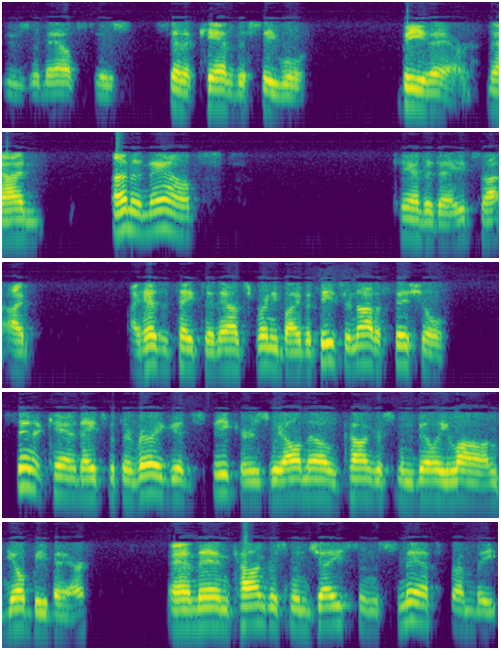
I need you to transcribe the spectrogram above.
who's announced his Senate candidacy, will be there. Now, unannounced candidates, I, I, I hesitate to announce for anybody, but these are not official Senate candidates, but they're very good speakers. We all know Congressman Billy Long; he'll be there, and then Congressman Jason Smith from the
